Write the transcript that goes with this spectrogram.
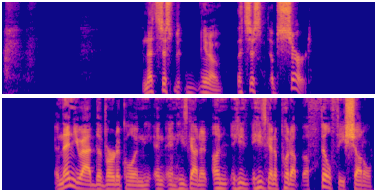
And that's just, you know, that's just absurd. And then you add the vertical, and and, and he's got an un, he, he's going to put up a filthy shuttle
